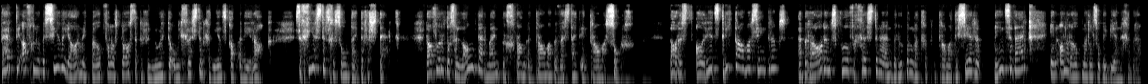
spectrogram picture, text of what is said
werk die afgelope 7 jaar met hulp van ons plaaslike vennote om die Christen gemeenskap in Irak se geestesgesondheid te versterk. Daarvoor het ons 'n langtermynprogram in traumabewustheid en traumasorg. Daar is alreeds 3 traumasentrums, 'n beradingsskool vir Christene in beroeping wat getraumatiseerde mense werk en ander hulpmiddels op die been gebring.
